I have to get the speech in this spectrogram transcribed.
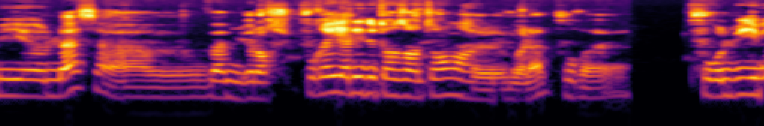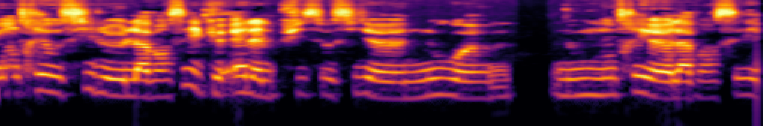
Mais euh, là, ça euh, va mieux. Alors je pourrais y aller de temps en temps, euh, voilà, pour pour lui montrer aussi l'avancée et que elle, elle puisse aussi nous nous montrer l'avancée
